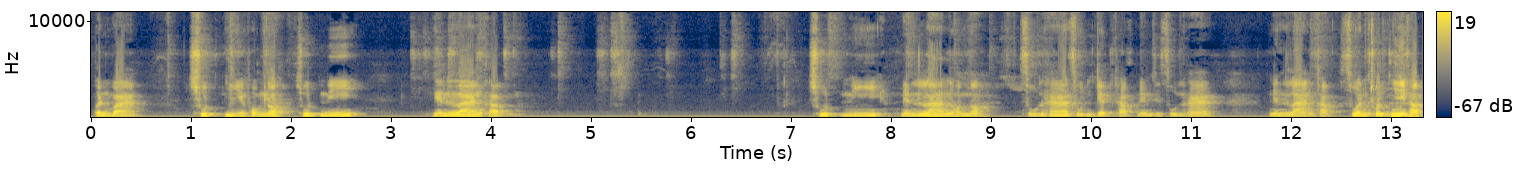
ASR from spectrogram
เพิ่นว่า ชุดนี้ครับผมเนาะชุดนี้ เน้นล่างครับ ชุดนี้เน้นล่างครับผมเนาะศูนย์ห้าศูนย์เจ็ดครับ เน้นที่ศูนย์ห้าเน้นล่างครับ ส่วนชุดนี้ครับ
